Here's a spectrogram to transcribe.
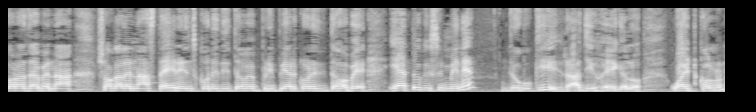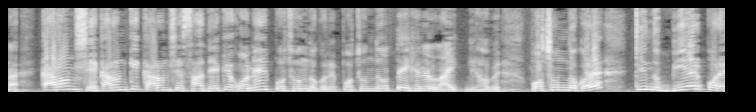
করা যাবে না। সকালে নাস্তা অ্যারেঞ্জ করে দিতে হবে প্রিপেয়ার করে দিতে হবে। এত কিছু মেনে যোগু কি রাজি হয়ে গেল ওয়েট করল না। কারণ সে, কারণ কি? কারণ সে সাদিয়াকে অনেক পছন্দ করে। পছন্দ হতে এখানে লাইকলি হবে। পছন্দ করে, কিন্তু বিয়ের পরে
